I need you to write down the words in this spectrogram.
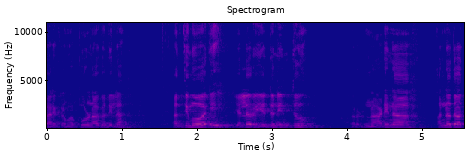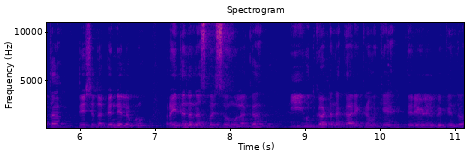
ಕಾರ್ಯಕ್ರಮ ಪೂರ್ಣ ಆಗೋದಿಲ್ಲ. ಅಂತಿಮವಾಗಿ ಎಲ್ಲರೂ ಎದ್ದು ನಿಂತು ನಾಡಿನ ಅನ್ನದಾತ, ದೇಶದ ಬೆನ್ನೆಲುಬು, ರೈತನನ್ನು ಸ್ಮರಿಸುವ ಮೂಲಕ ಈ ಉದ್ಘಾಟನಾ ಕಾರ್ಯಕ್ರಮಕ್ಕೆ ತೆರೆ ಎಳೆಯಬೇಕೆಂದು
